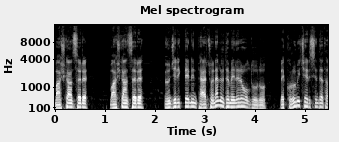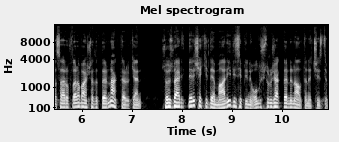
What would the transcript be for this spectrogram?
Başkan Sarı, Başkan Sarı, önceliklerinin personel ödemeleri olduğunu ve kurum içerisinde tasarruflara başladıklarını aktarırken, söz verdikleri şekilde mali disiplini oluşturacaklarının altını çizdi.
